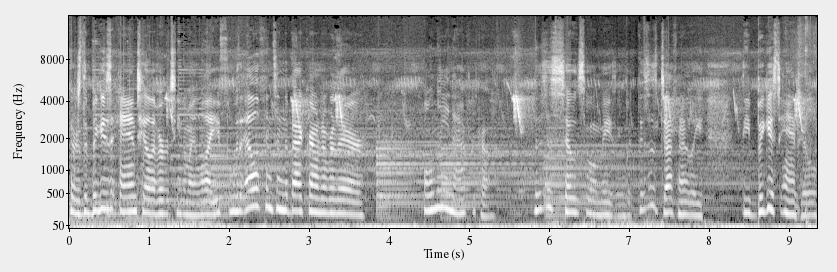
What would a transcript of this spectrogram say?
There's the biggest anthill I've ever seen in my life, with elephants in the background over there. Only in Africa. This is so, so amazing. But this is definitely the biggest anthill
